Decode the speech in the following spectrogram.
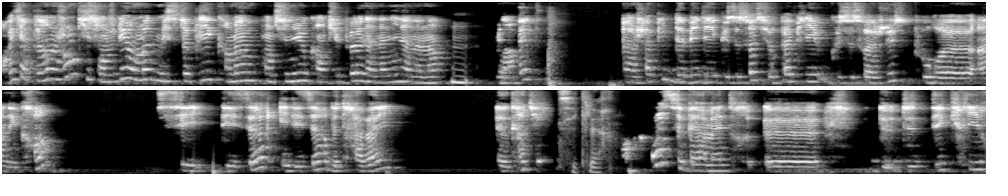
en fait, il y a plein de gens qui sont venus en mode, mais s'il te plaît, quand même, continue quand tu peux, nanani, nanana. Mm. Mais en fait, un chapitre de BD, que ce soit sur papier ou que ce soit juste pour euh, un écran, c'est des heures et des heures de travail euh, gratuits. C'est clair. On peut se permettre euh, de de- d'écrire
